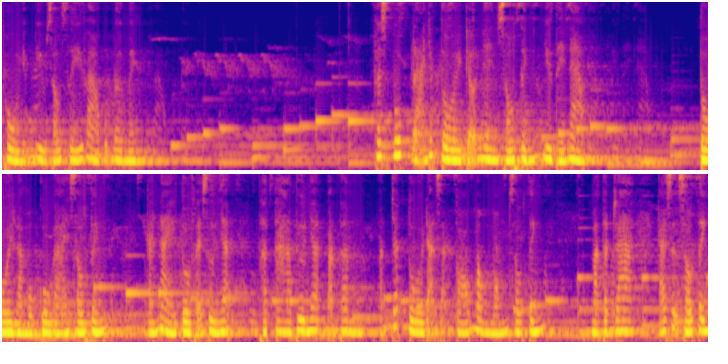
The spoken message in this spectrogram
thù những điều xấu xí vào cuộc đời mình. Facebook đã giúp tôi trở nên xấu tính như thế nào? Tôi là một cô gái xấu tính. Cái này tôi phải thừa nhận, thật thà thừa nhận bản thân, bản chất tôi đã sẵn có mầm móng xấu tính. Mà thật ra, cái sự xấu tính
